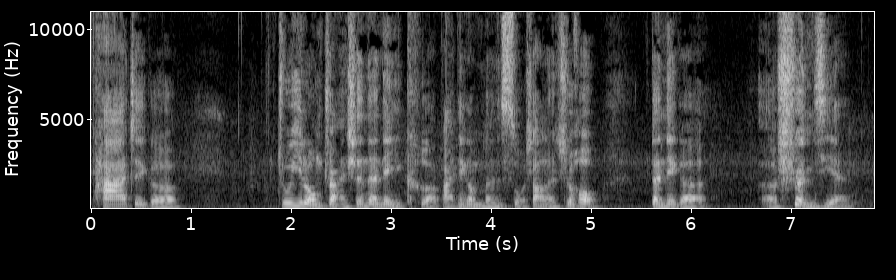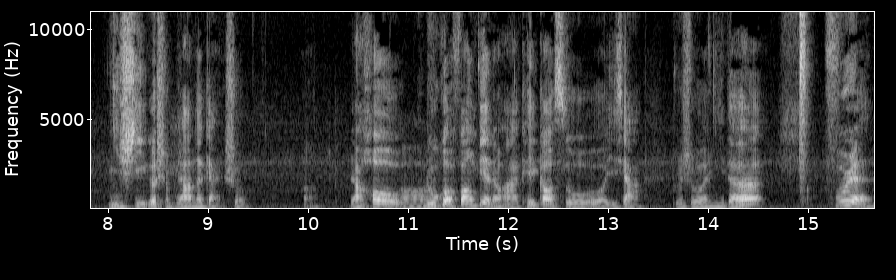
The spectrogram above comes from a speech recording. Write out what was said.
他这个。朱一龙转身的那一刻，把那个门锁上了之后的那个呃瞬间，你是一个什么样的感受？然后如果方便的话，可以告诉我一下，比如说你的夫人、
